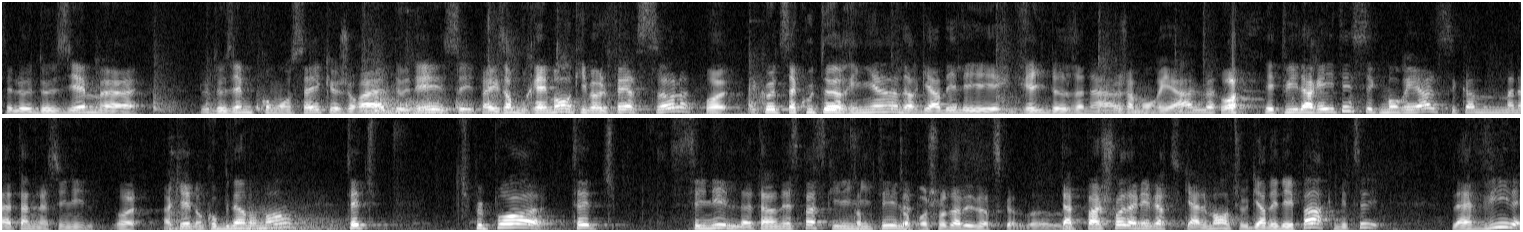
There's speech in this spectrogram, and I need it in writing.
C'est le deuxième, euh, le deuxième conseil que j'aurais à donner. C'est, par exemple, vraiment qu'ils veulent faire ça. là, Ouais. Écoute, ça coûte rien de regarder les grilles de zonage à Montréal. Ouais. Et puis, la réalité, c'est que Montréal, c'est comme Manhattan, là, c'est une île. Ouais. OK? Donc, au bout d'un moment, tu tu, tu peux pas. tu tu- C'est une île, tu as un espace qui est Tu limité. n'as là. pas le choix d'aller verticalement. Tu n'as pas le choix d'aller verticalement. Tu veux garder des parcs, mais tu sais, la ville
